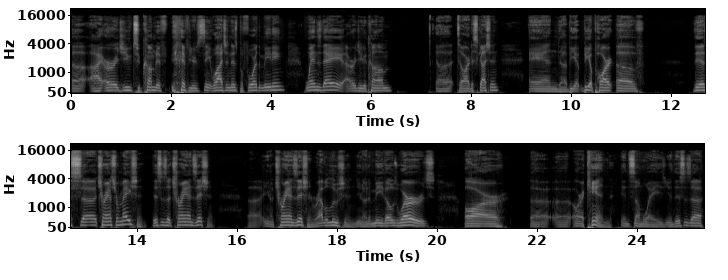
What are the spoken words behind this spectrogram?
uh, I urge you to come to if, you're see, watching this before the meeting Wednesday. I urge you to come uh, to our discussion and uh, be a, be a part of this uh, transformation. This is a transition. you know, transition, revolution. You know, to me, those words are uh, uh, are akin in some ways. You know, this is a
